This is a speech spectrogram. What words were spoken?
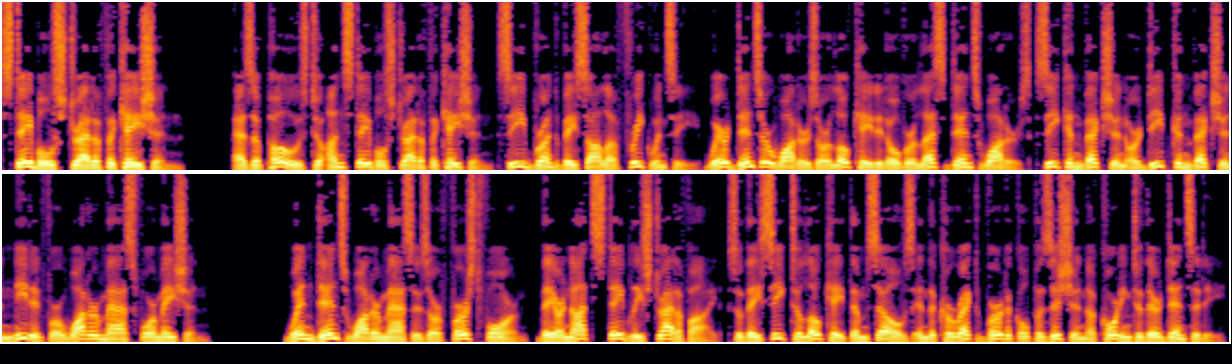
stable stratification as opposed to unstable stratification see Brunt-Väisälä frequency where denser waters are located over less dense waters see convection or deep convection needed for water mass formation. When dense water masses are first formed, they are not stably stratified, so they seek to locate themselves in the correct vertical position according to their density.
